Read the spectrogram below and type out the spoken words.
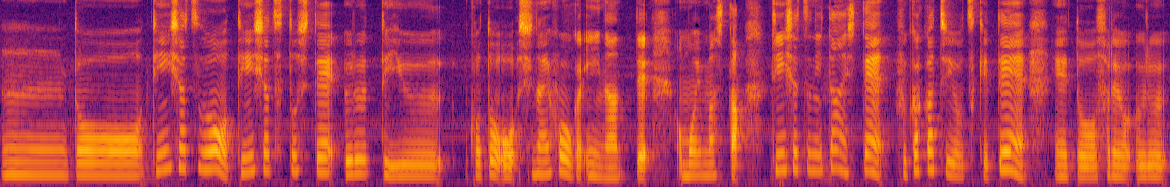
うーんと T シャツを T シャツとして売るっていうことをしない方がいいなって思いました。T シャツに対して付加価値をつけて、えーと、それを売る。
